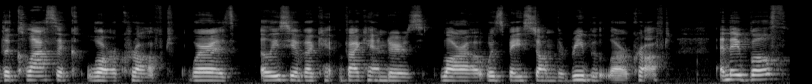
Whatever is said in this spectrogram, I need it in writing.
the classic Laura Croft, whereas Alicia Vik- Vikander's Laura was based on the reboot Laura Croft, and they both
